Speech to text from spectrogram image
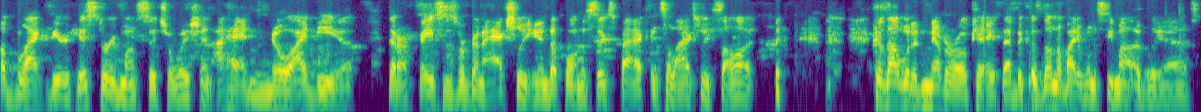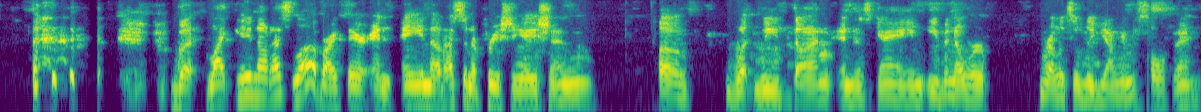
a Black Beer History Month situation. I had no idea that our faces were going to actually end up on the six pack until I actually saw it. because I would have never okayed that because don't nobody want to see my ugly ass. but like you know, that's love right there, and and you know that's an appreciation of what we've done in this game, even though we're relatively young in this whole thing.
